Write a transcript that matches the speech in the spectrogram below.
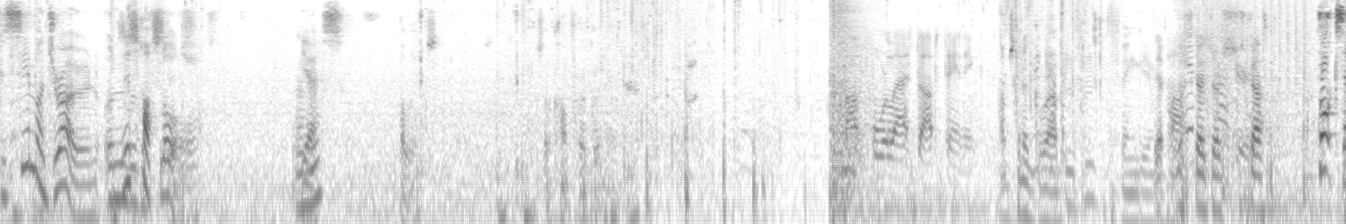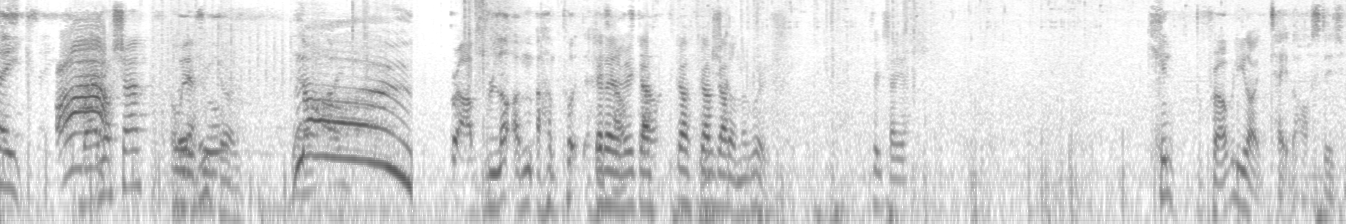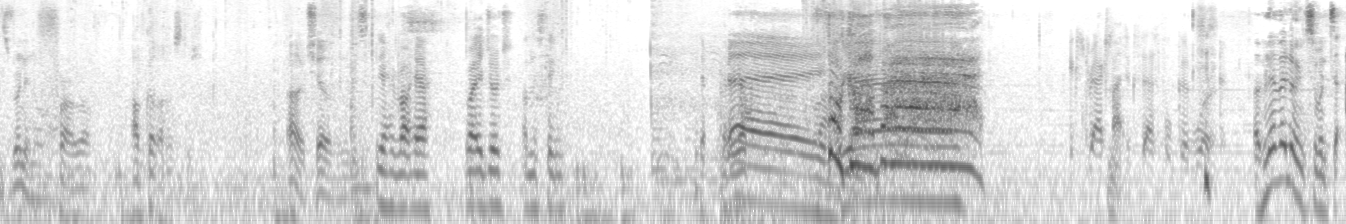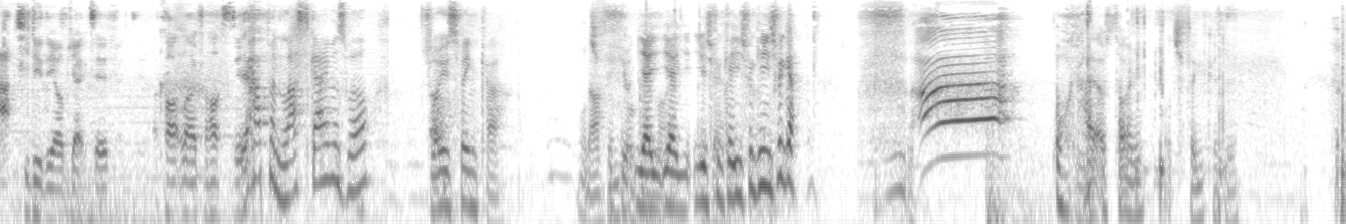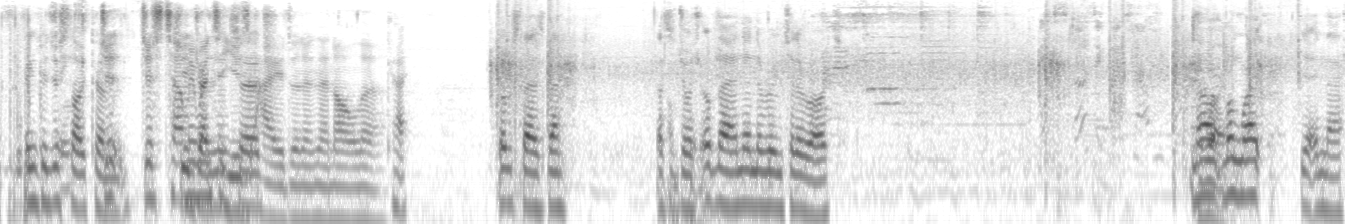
can see my drone under this the hostage? floor. Mhm. Yes. Bullets. So I can't throw a grenade. Op 4 last stop standing. I'm just gonna grab Mm-hmm. thingy. Yep, let's go, Josh. Let's go. Fuck's sake! Ah! Where, Roshan? Oh Where yeah. did it go? No! Bro, I've, lo- I'm, I'm put the Get over house it, go, down. go, go, Just got go. on the roof. I think so, yeah. You can probably like take the hostage. He's running off. Throw off. I've got the hostage. Oh, chill. Yeah, right here. Right here, George, on this thing. Yep, Hey! we go. Fuck off, man! Extraction Mate. successful. Good work. I've never known someone to actually do the objective. I can't lie for hostage. It happened last game as well. Shall I use Thinker? What's No, I Finka? think Yeah, yeah, use finger, use finger, use finger. Ah! Oh, God, that was tiny. What's Finka do? Finger just like, um, Ju- just tell me when to use surge. it, Hayden, and then I'll. Uh... Okay. Go upstairs, Ben. That's it, George. Up there, and then the room to the right. No, right. wrong way. Yeah, in there.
